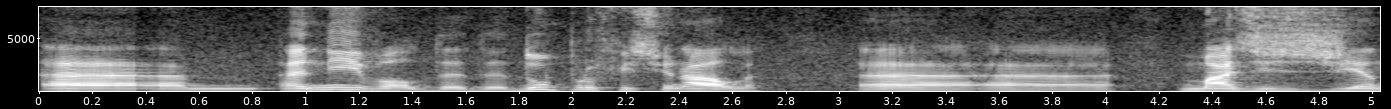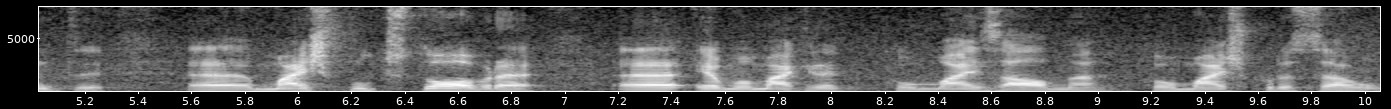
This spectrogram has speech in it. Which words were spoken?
Ahm, a nível de- de- do profissional ah, ah, mais exigente, ah, mais fluxo de obra, ah, é uma máquina com mais alma, com mais coração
